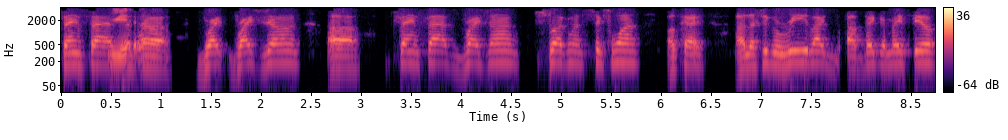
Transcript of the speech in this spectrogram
same size. Yeah. Uh, Bryce Bryce Young, uh, same size as Bryce Young, struggling six one. Okay, unless you can read like uh, Baker Mayfield.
